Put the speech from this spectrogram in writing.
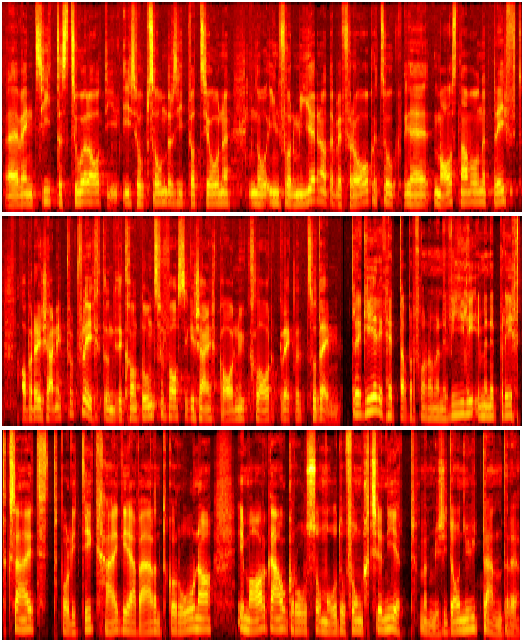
wenn die Zeit das zulässt, in so besonderen Situationen noch informieren oder befragen zu äh, Massnahmen, die er trifft. Aber er ist auch nicht verpflichtet. Und in der Kantonsverfassung ist eigentlich gar nicht klar geregelt zu dem. Die Regierung hat aber vor einer Weile in einem Bericht gesagt, die Politik habe auch während Corona im Aargau grosso modo funktioniert. Man müsse da nichts ändern.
